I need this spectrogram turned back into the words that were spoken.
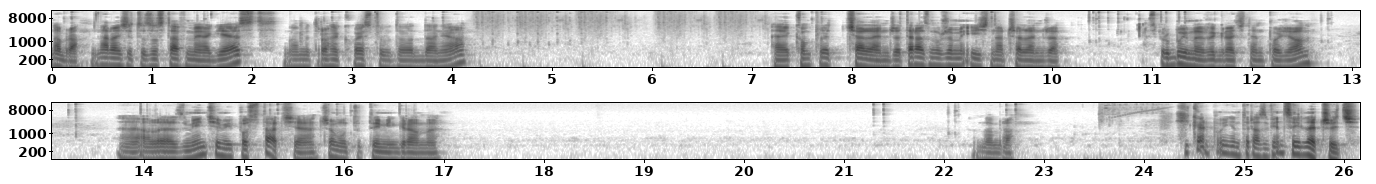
Dobra, na razie to zostawmy jak jest. Mamy trochę questów do oddania. E, complete challenge. Teraz możemy iść na challenge. Spróbujmy wygrać ten poziom. E, ale zmieńcie mi postacie. Czemu tu tymi gramy? Dobra. Hikar powinien teraz więcej leczyć.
